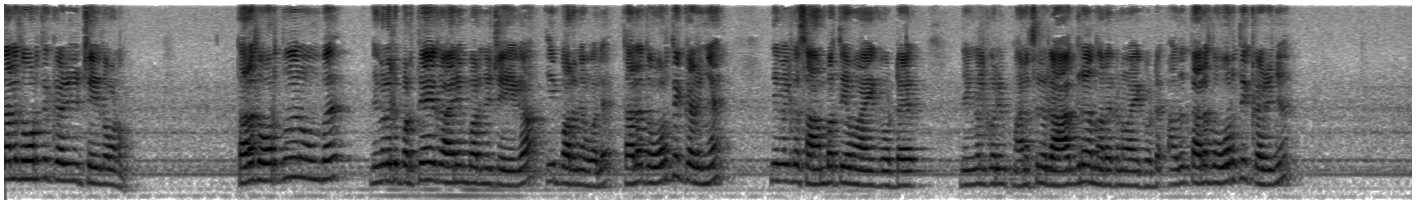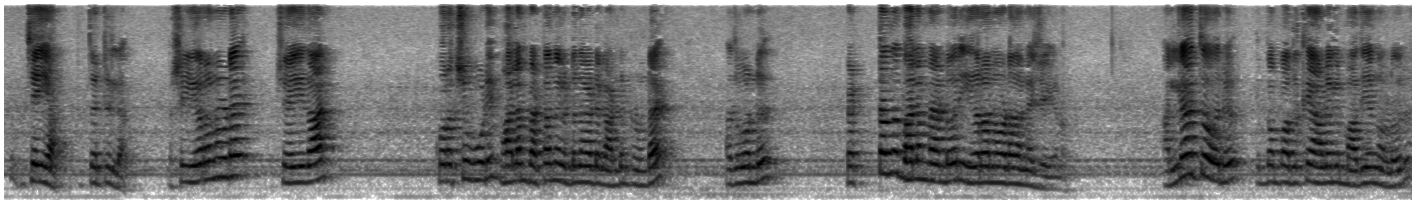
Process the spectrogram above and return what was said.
തല തോർത്തി കഴിഞ്ഞ് ചെയ്തോണം. തല തോർത്തുന്നതിന് മുമ്പ് നിങ്ങളൊരു പ്രത്യേക കാര്യം പറഞ്ഞ് ചെയ്യുക. ഈ പറഞ്ഞ പോലെ തല തോർത്തിക്കഴിഞ്ഞ് നിങ്ങൾക്ക് സാമ്പത്തികമായിക്കോട്ടെ നിങ്ങൾക്കൊരു മനസ്സിലൊരു ആഗ്രഹം നടക്കണമായിക്കോട്ടെ അത് തല തോർത്തിക്കഴിഞ്ഞ് ചെയ്യാം. തെറ്റില്ല. പക്ഷേ ഈറനോടെ ചെയ്താൽ കുറച്ചുകൂടി ഫലം പെട്ടെന്ന് കിട്ടുന്നതായിട്ട് കണ്ടിട്ടുണ്ട്. അതുകൊണ്ട് പെട്ടെന്ന് ഫലം വേണ്ടവർ ഈറനോടെ തന്നെ ചെയ്യണം. അല്ലാത്തവർ ഇപ്പം പതുക്കെ ആണെങ്കിലും മതിയെന്നുള്ളവർ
